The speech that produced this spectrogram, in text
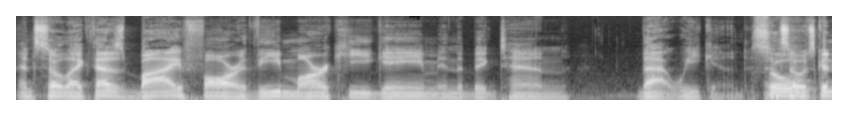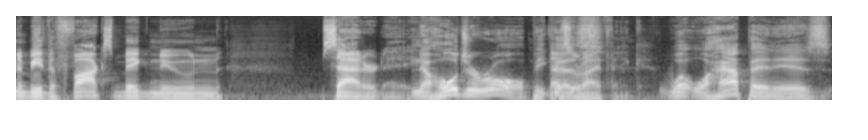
and so like that is by far the marquee game in the Big Ten that weekend. So, So- so it's going to be the Fox Big Noon Saturday. Now hold your roll because what I think. What will happen is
